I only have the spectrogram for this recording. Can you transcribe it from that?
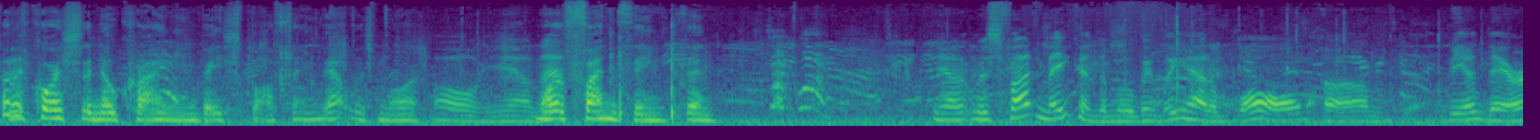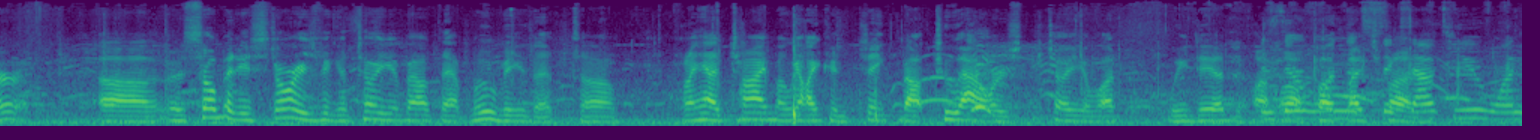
But of course, the no crying in baseball thing, that was more, Oh yeah, more fun thing than, Yeah, it was fun making the movie. We had a ball um, being there. Uh, there's so many stories we could tell you about that movie that uh, if I had time, I could take about two hours to tell you what we did. uh, Is there one that sticks fun. out to you? One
